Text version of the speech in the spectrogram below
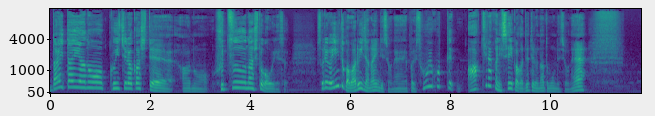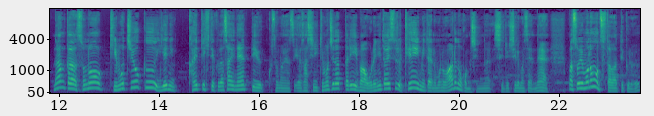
大体あの食い散らかしてあの普通な人が多いです。それがいいとか悪いじゃないんですよね。やっぱりそういう子って明らかに成果が出てるなと思うんですよね。なんかその気持ちよく家に帰ってきてくださいねっていうその優しい気持ちだったり、まあ、俺に対する敬意みたいなものはあるのかもしれない知れませんね、まあ、そういうものも伝わってくる、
